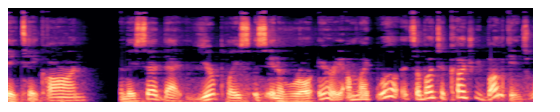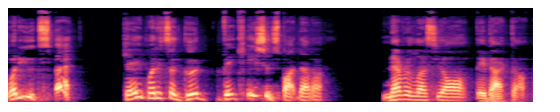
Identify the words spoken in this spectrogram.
they take on. And they said that your place is in a rural area. I'm like, well, it's a bunch of country bumpkins. What do you expect? Okay, but it's a good vacation spot. That nevertheless, y'all, they backed up.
